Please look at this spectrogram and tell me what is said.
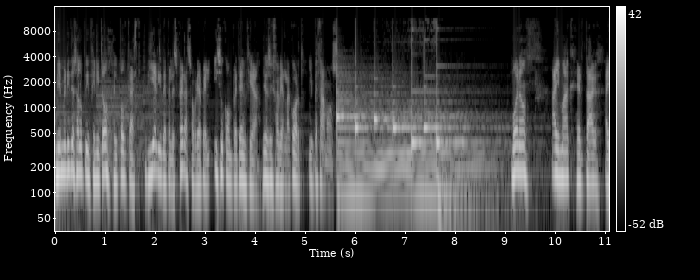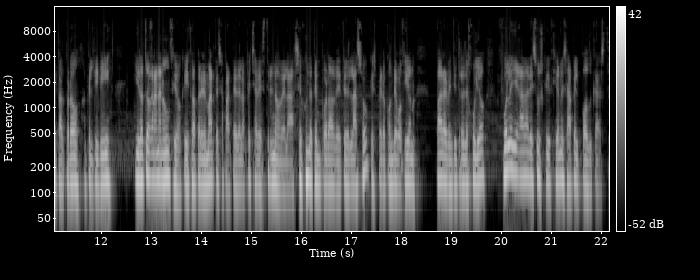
bienvenidos a Loop Infinito, el podcast diario de Apple Esfera sobre Apple y su competencia. Yo soy Javier Lacorte y empezamos. Bueno, iMac, AirTag, iPad Pro, Apple TV y el otro gran anuncio que hizo Apple el martes, aparte de la fecha de estreno de la segunda temporada de Ted Lasso, que espero con devoción para el 23 de julio, fue la llegada de suscripciones a Apple Podcast.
